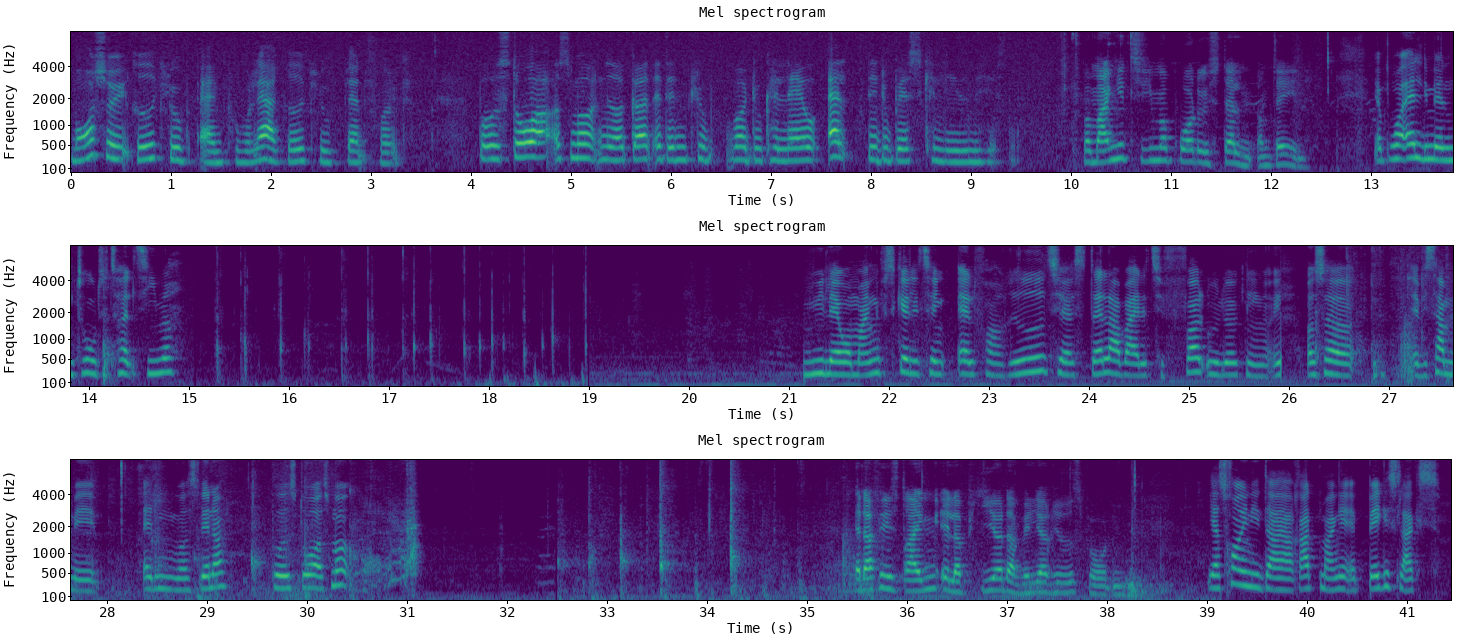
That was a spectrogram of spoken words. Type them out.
Morsø Rideklub er en populær rideklub blandt folk. Både store og små nyder godt af den klub, hvor du kan lave alt det, du bedst kan lide med hesten. Hvor mange timer bruger du i stallen om dagen? Jeg bruger alt imellem 2 til 12 timer. Vi laver mange forskellige ting, alt fra ride til staldarbejde til foldudlukning. Og så er vi sammen med alle vores venner, både store og små. Er der flest drenge eller piger, der vælger ridesporten? Jeg tror egentlig, der er ret mange af begge slags.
